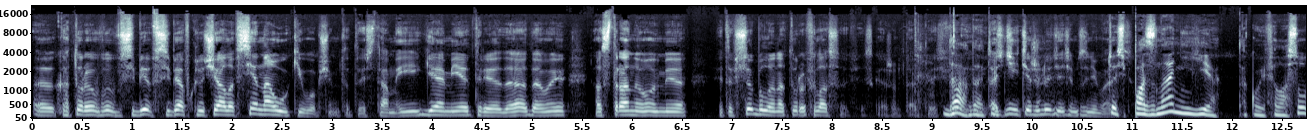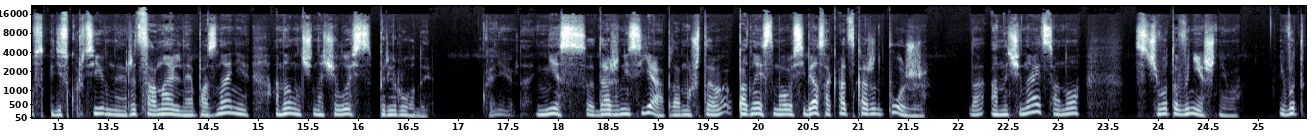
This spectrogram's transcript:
которая в себе в себя включала все науки, в общем-то, то есть там и геометрия, да, там и астрономия, это все было натура философии, скажем так. То есть, да, да. То одни есть, и те же люди этим занимаются. То есть познание, такое философское, дискурсивное, рациональное познание, оно началось с природы. Конечно. Не с, даже не с я, потому что познание самого себя Сократ скажет позже. Да? А начинается оно с чего-то внешнего. И вот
